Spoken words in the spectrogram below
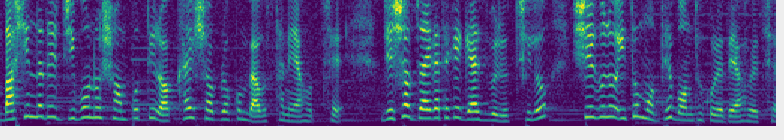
বাসিন্দাদের জীবন ও সম্পত্তি রক্ষায় সব রকম ব্যবস্থা নেওয়া হচ্ছে। যেসব জায়গা থেকে গ্যাস বেরোচ্ছিল, সেগুলো ইতোমধ্যে বন্ধ করে দেওয়া হয়েছে।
